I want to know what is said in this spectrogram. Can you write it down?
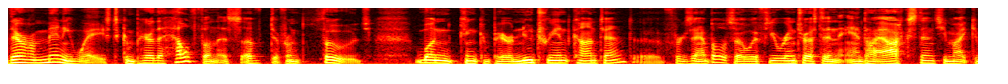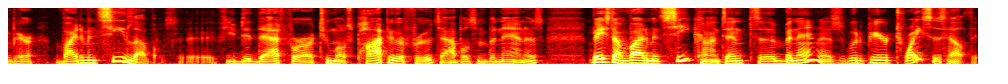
There are many ways to compare the healthfulness of different foods. One can compare nutrient content, uh, for example. So if you were interested in antioxidants, you might compare vitamin C levels. If you did that for our two most popular fruits, apples and bananas, based on vitamin C content, uh, bananas would appear twice as healthy,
